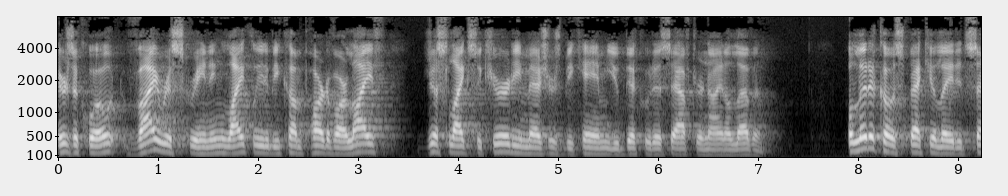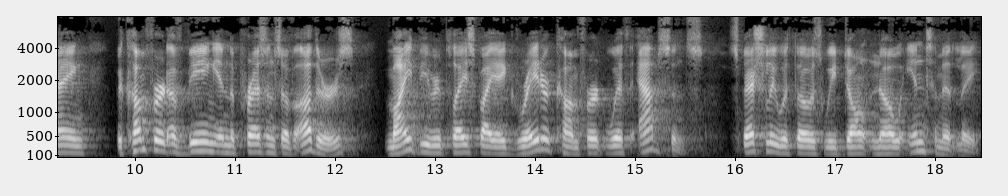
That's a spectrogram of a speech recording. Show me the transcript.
Here's a quote Virus screening likely to become part of our life, just like security measures became ubiquitous after 9 11. Politico speculated, saying, The comfort of being in the presence of others might be replaced by a greater comfort with absence, especially with those we don't know intimately.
